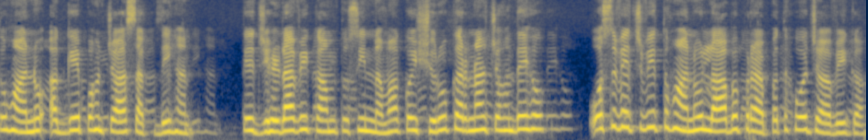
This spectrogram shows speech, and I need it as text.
ਤੁਹਾਨੂੰ ਅੱਗੇ ਪਹੁੰਚਾ ਸਕਦੇ ਹਨ ਤੇ ਜਿਹੜਾ ਵੀ ਕੰਮ ਤੁਸੀਂ ਨਵਾਂ ਕੋਈ ਸ਼ੁਰੂ ਕਰਨਾ ਚਾਹੁੰਦੇ ਹੋ, ਉਸ ਵਿੱਚ ਵੀ ਤੁਹਾਨੂੰ ਲਾਭ ਪ੍ਰਾਪਤ ਹੋ ਜਾਵੇਗਾ।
